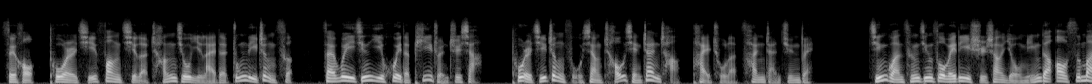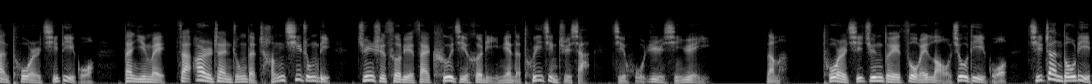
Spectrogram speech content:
随后，土耳其放弃了长久以来的中立政策，在未经议会的批准之下，土耳其政府向朝鲜战场派出了参战军队。尽管曾经作为历史上有名的奥斯曼土耳其帝国，但因为在二战中的长期中立，军事策略在科技和理念的推进之下，几乎日新月异。那么，土耳其军队作为老旧帝国，其战斗力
